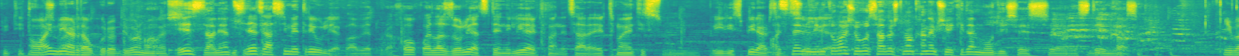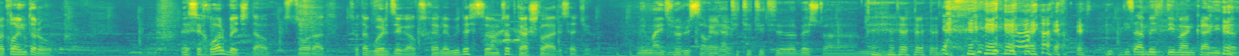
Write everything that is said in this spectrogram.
თვითონ. ო, აი მე არ დავკვირვებდი ვარ მაგას. ეს ძალიან ცუდია. ისედაც ასიმეტრიულია კლავიატურა, ხო? ყველა ზოლი აცდენილია ერთმანეთს, არა, ერთმანეთის პირისპირ არც ერთი. აცდენილი, იმიტომ რომ როგორც საბეჭდ მანქანებში იქიდან მოდის ეს სტილი ასე. კი ბატონო. ხო, იმიტომ რომ ესე ხო არ ბეჭდავ, სწორად. ცოტა გვერდზე გაქვს ხელები და შესაბამისად გაშლა არის საჭირო. მე მაინც ვერ ვისწავლე ათი თითით ბეჭდა მე. დაბეჭდი მანქანიდან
